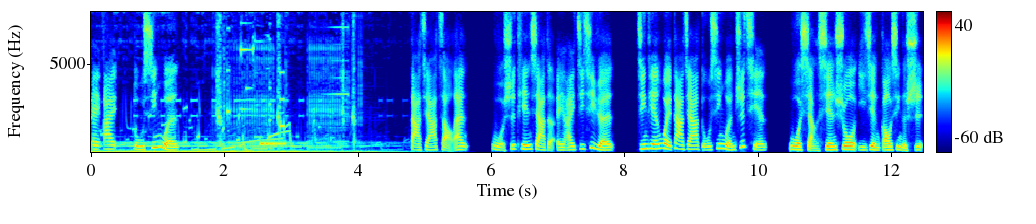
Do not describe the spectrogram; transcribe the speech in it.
AI 读新闻，大家早安，我是天下的 AI 机器人。今天为大家读新闻之前，我想先说一件高兴的事。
